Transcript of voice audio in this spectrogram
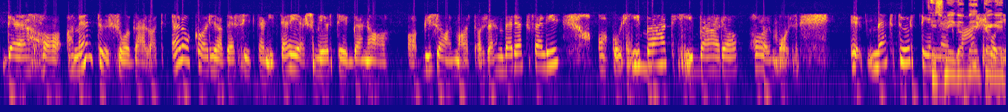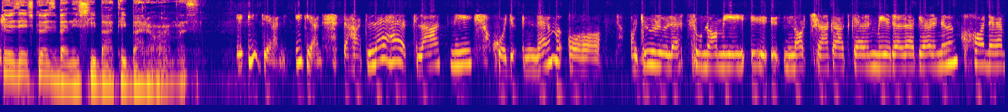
de ha a mentőszolgálat el akarja veszíteni teljes mértékben a a bizalmat az emberek felé, akkor hibát hibára halmoz. Megtörténnek És még a betegetőzés közben is hibát hibára halmoz. Igen, igen. Tehát lehet látni, hogy nem a, a gyűlölet cunami nagyságát kell mérelegelnünk, hanem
